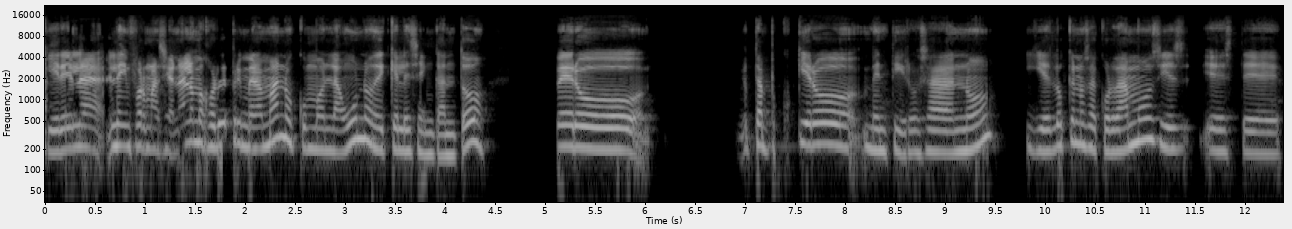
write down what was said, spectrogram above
quiere la, la, información a lo mejor de primera mano, como en la 1, de que les encantó. Pero tampoco quiero mentir, o sea, no. Y es lo que nos acordamos y es este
